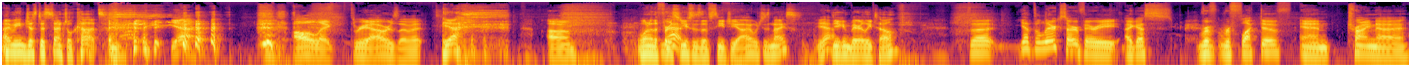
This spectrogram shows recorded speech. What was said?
I mean, just essential cuts. Yeah. All like three hours of it. Yeah. Um, One of the first Yeah. uses of CGI, which is nice. yeah. You can barely tell. the yeah the lyrics are very I guess re- reflective and trying to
